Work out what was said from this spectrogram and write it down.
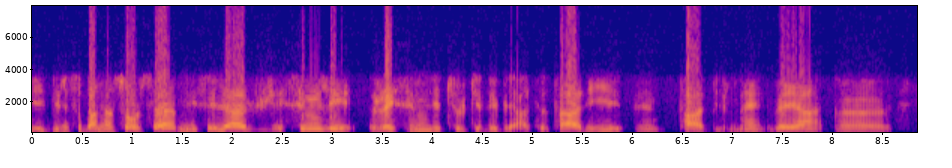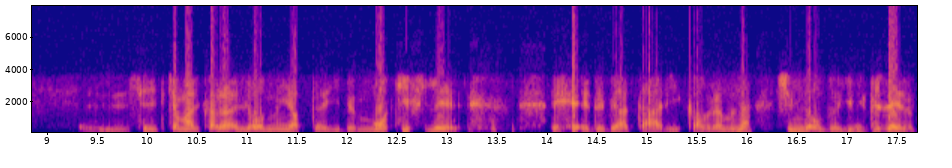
Bir, birisi bana sorsa mesela resimli resimli Türk edebiyatı tarihi e, tabirine veya e, Seyit Kemal Karalioğlu'nun yaptığı gibi motifli edebiyat tarihi kavramına şimdi olduğu gibi gülerim.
